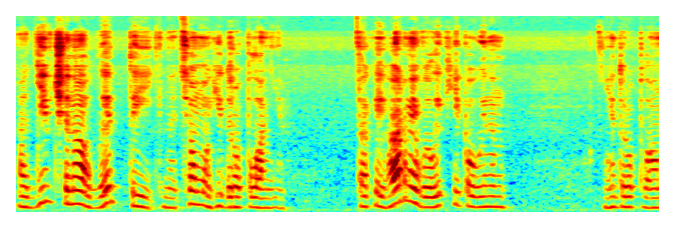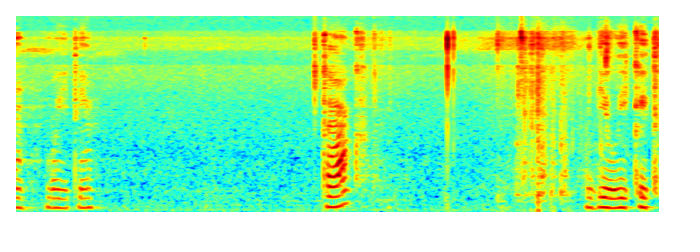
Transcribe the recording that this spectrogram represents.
А дівчина летить на цьому гідроплані. Такий гарний, великий повинен гідроплан вийти. Так. Білий кит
